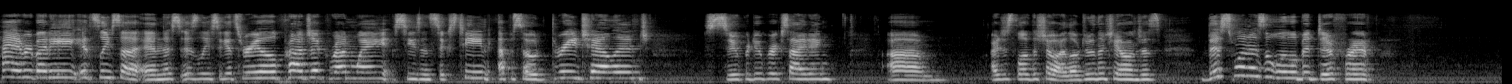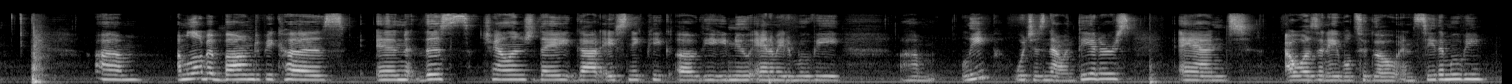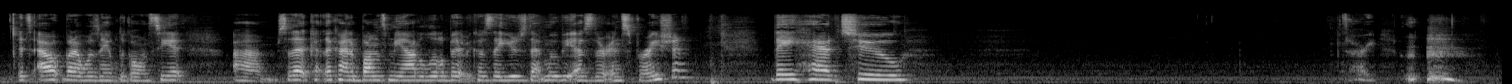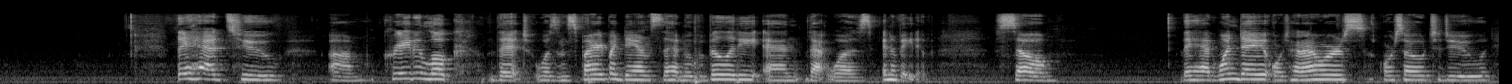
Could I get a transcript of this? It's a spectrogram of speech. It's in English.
Hi everybody, it's Lisa and this is Lisa Gets Real Project Runway Season 16 Episode 3 Challenge. Super duper exciting. Um, I just love the show. I love doing the challenges. This one is a little bit different. Um, I'm a little bit bummed because in this challenge they got a sneak peek of the new animated movie um, Leap, which is now in theaters, and I wasn't able to go and see the movie. It's out, but I wasn't able to go and see it. Um, so that, that kind of bums me out a little bit because they used that movie as their inspiration. They had to... Sorry. they had to um, create a look that was inspired by dance, that had movability, and that was innovative. So they had one day or 10 hours or so to do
